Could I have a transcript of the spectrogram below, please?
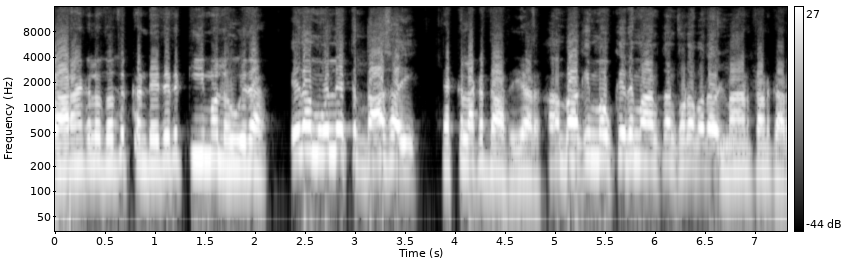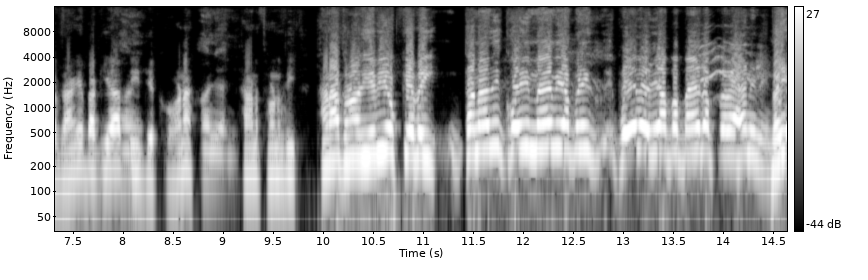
12 ਕਿਲੋ ਦੁੱਧ ਕੰਡੇ ਤੇ ਤੇ ਕੀ ਮੁੱਲ ਹੋਊ ਇਹਦਾ? ਇਹਦਾ ਮੁੱਲ ਇੱਕ 10 ਆ ਜੀ। 1 ਲੱਖ 10000 ਹਾਂ ਬਾਕੀ ਮੌਕੇ ਤੇ ਮਾਨਤਾਨ ਥੋੜਾ ਵਧਾ ਹੋ ਜਾਊ ਮਾਨ ਤਾਨ ਕਰ ਦਾਂਗੇ ਬਾਕੀ ਆ ਤੁਸੀਂ ਦੇਖੋ ਹਨਾ। ਹਾਂਜੀ ਹਾਂਜੀ। ਥਣ ਥੁਣ ਦੀ ਥਣਾ ਥੁਣਾ ਦੀ ਇਹ ਵੀ ਓਕੇ ਬਾਈ। ਥਣਾ ਦੀ ਕੋਈ ਮੈਂ ਵੀ ਆਪਣੀ ਫੇਲ ਹੋ ਜੇ ਆਪਾਂ ਮੈਂ ਤਾਂ ਪੈਸਾ ਨਹੀਂ ਲੈਂਦੇ। ਬਾਈ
